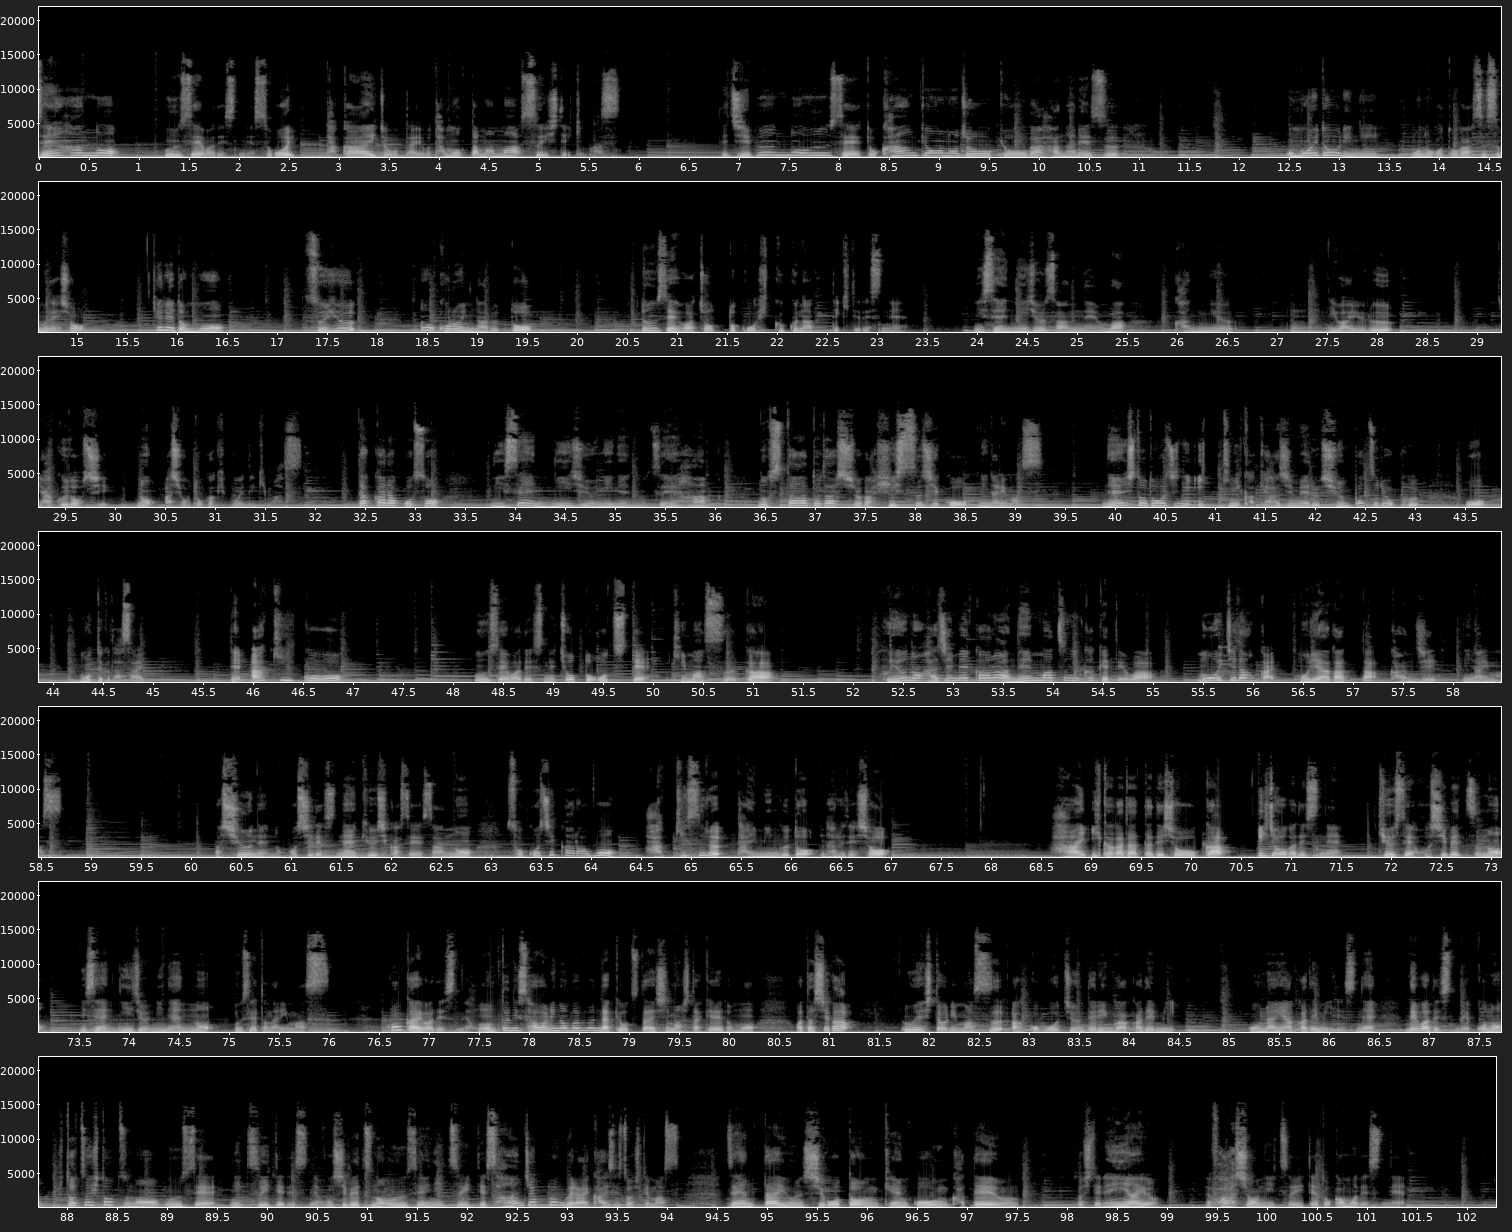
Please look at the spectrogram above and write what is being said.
前半の運勢はですねすごい高い状態を保ったまま推移していきます。で自分の運勢と環境の状況が離れず思い通りに物事が進むでしょう。けれども梅雨の頃になると運勢はちょっとこう低くなってきてですね2023年は貫入、うん、いわゆる厄年。の足音が聞こえてきます。だからこそ2022年の前半のスタートダッシュが必須事項になります。年始と同時に一気にかけ始める瞬発力を持ってください。で秋以降運勢はですねちょっと落ちてきますが冬の初めから年末にかけてはもう一段階盛り上がった感じになります。まあ、執念の星ですね。旧歯科生さんの底力を発揮するタイミングとなるでしょう。はいいかがだったでしょうか？以上がですね旧世星別の2022年の運勢となります。今回はですね本当に触りの部分だけお伝えしましたけれども私が運営しておりますアッコフォーチュンテリングアカデミーオンラインアカデミーですね。ではですねこの一つ一つの運勢についてですね星別の運勢について30分ぐらい解説をしてます。全体運仕事運健康運家庭運そして恋愛運ファッションについてとかもですね。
